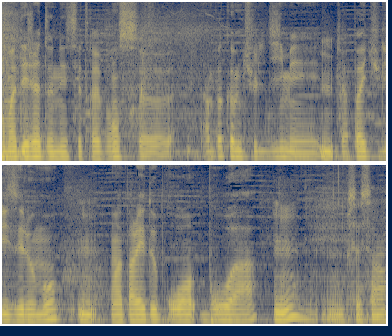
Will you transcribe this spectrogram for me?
On m'a déjà donné cette réponse, euh, un peu comme tu le dis, mais Mm. tu n'as pas utilisé le mot. Mm. On m'a parlé de brou- brouhaha, C'est ça.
